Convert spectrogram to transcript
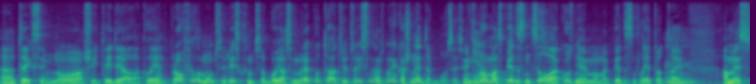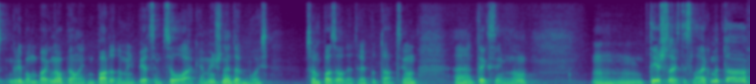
teiksim, no šī ideālā klienta profila, mums ir risks, ka mēs sabojāsim reputāciju. Tas risinājums nu, vienkārši nedarbosies. Ja viņš ir domāts 50 cilvēku uzņēmumam vai 50 lietotājiem, mm -hmm. mēs gribam baigi nopelnīt un pārdodam viņu 500 cilvēkiem. Viņš nedarbojas. Mēs varam pazaudēt reputāciju. Un, e, teiksim, nu, mm, tiešsaistes laikmetā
